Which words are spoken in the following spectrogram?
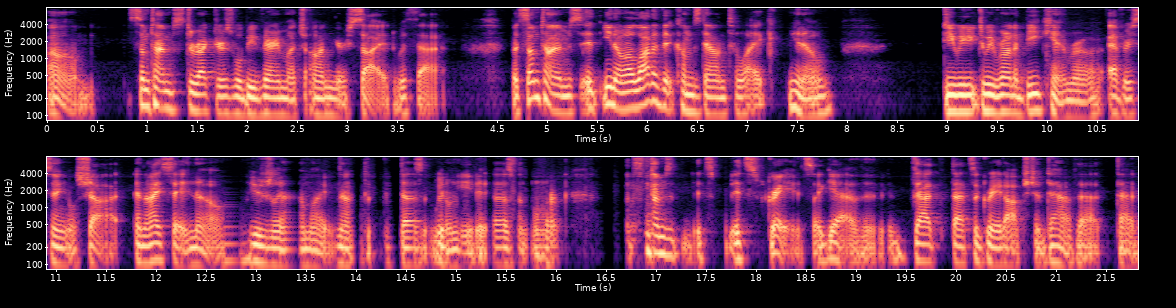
Um, sometimes directors will be very much on your side with that. But sometimes it, you know, a lot of it comes down to like, you know, do we do we run a B camera every single shot? And I say no. Usually I'm like, no, it doesn't. We don't need it. It doesn't work. But sometimes it's it's great. It's like, yeah, that that's a great option to have that that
